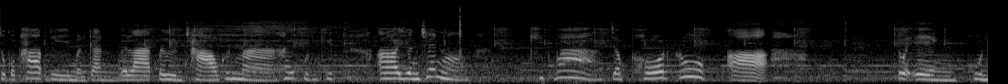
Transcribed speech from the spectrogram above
สุขภาพดีเหมือนกัน เวลาตื่นเช้าขึ้นมา ให้คุณคิดออย่างเช่นคิดว่าจะโพสต์รูปอ่า ตัวเองหุ่น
